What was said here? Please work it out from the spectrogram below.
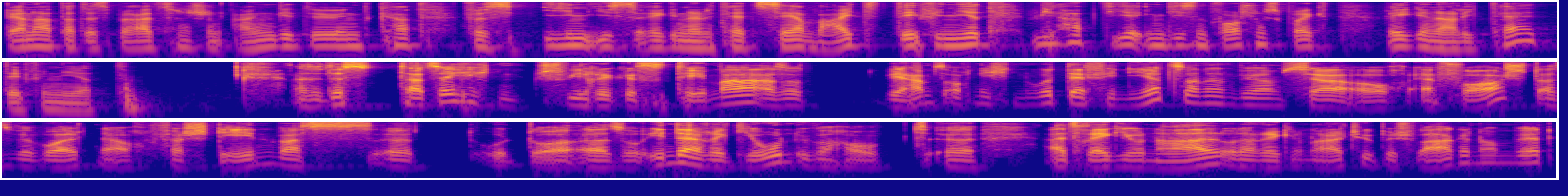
Bernhard hat es bereits schon angedöhnt gehabt. Für ihn ist Regionalität sehr weit definiert. Wie habt ihr in diesem Forschungsprojekt Regionalität definiert? Also das ist tatsächlich ein schwieriges Thema. Also wir haben es auch nicht nur definiert, sondern wir haben es ja auch erforscht. Also wir wollten ja auch verstehen, was äh, also in der Region überhaupt äh, als regional oder regionaltypisch wahrgenommen wird.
